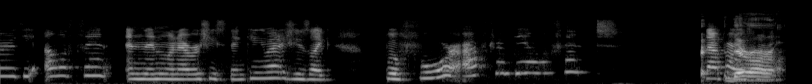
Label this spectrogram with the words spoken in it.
the elephant, and then whenever she's thinking about it, she's like, before after the elephant. That part there are funny.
